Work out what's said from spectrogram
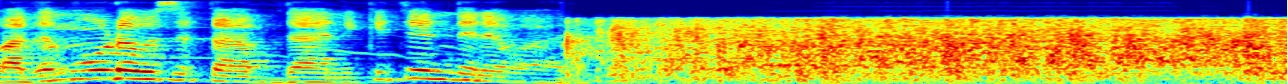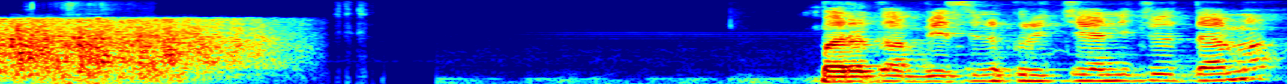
పదమూడవ శతాబ్దానికి చెందినవారు. మరొక అభ్యసన కృత్యాన్ని చూద్దామా?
